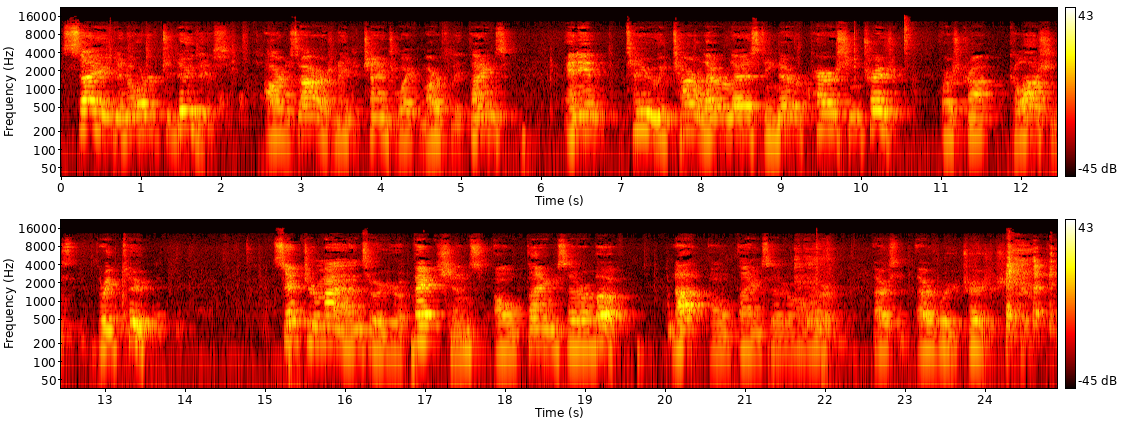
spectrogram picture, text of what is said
saved in order to do this. Our desires need to change away from earthly things and into eternal, everlasting, never perishing treasure. First Colossians 3 2. Set your minds or your affections on things that are above, not on things that are on earth. There's, there's where your treasure should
